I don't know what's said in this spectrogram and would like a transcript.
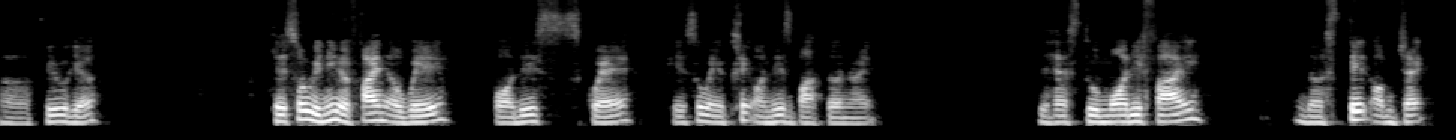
uh, field here. Okay, so we need to find a way for this square. Okay, so when you click on this button, right, it has to modify the state object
